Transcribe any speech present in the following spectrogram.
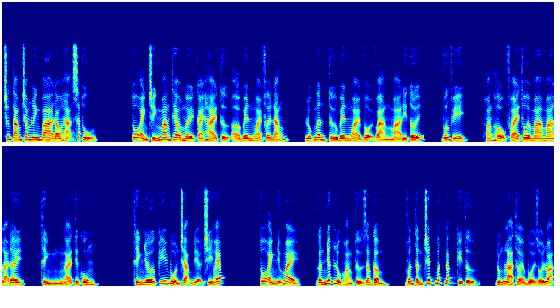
Chương 803 đau hạ sát thủ. Tô ảnh chính mang theo mấy cái hải tử ở bên ngoài phơi nắng, lục ngân từ bên ngoài vội vàng mà đi tới, vương phi, hoàng hậu phái thôi ma ma lại đây, thỉnh ngài tiến cung. Thỉnh nhớ kỹ buồn chạm địa chỉ hép. Tô ảnh như mày, gần nhất lục hoàng tử giam cầm, vân tần chết bất đắc kỳ tử, đúng là thời buổi rối loạn.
